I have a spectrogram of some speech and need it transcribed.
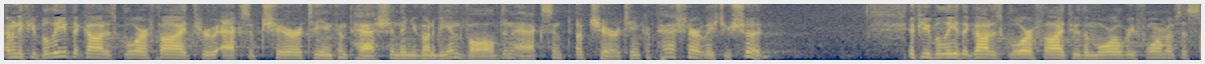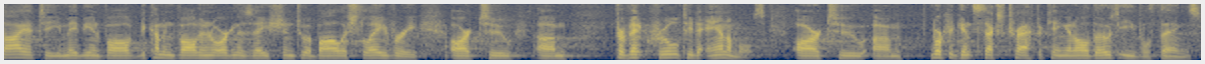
I mean, if you believe that God is glorified through acts of charity and compassion, then you're going to be involved in acts of charity and compassion, or at least you should. If you believe that God is glorified through the moral reform of society, you may be involved, become involved in an organization to abolish slavery or to um, prevent cruelty to animals or to um, work against sex trafficking and all those evil things.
